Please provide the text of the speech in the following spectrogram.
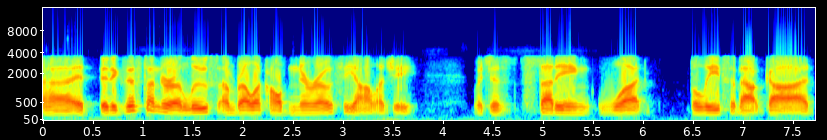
Uh, it, it exists under a loose umbrella called neurotheology, which is studying what beliefs about God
